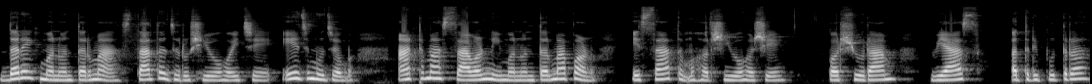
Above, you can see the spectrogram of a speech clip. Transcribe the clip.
દરેક મનવંતરમાં સાત જ ઋષિઓ હોય છે. એ જ મુજબ, આઠમા શ્રાવણની મનવંતરમાં પણ એ સાત મહર્ષિઓ હશે. પરશુરામ, વ્યાસ, અત્રિપુત્ર,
